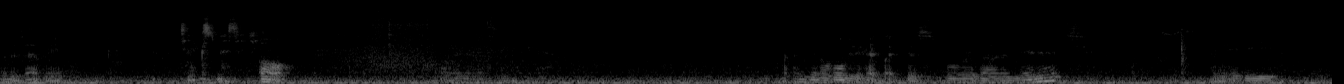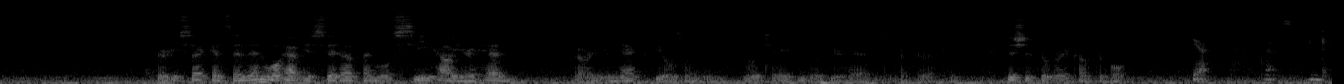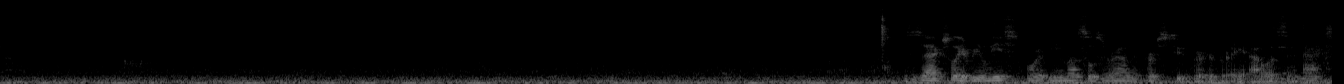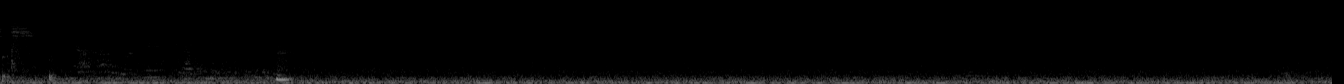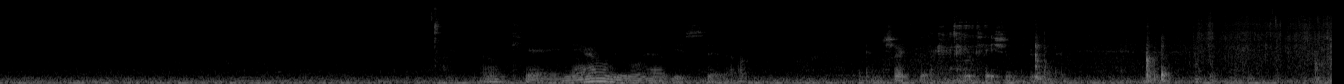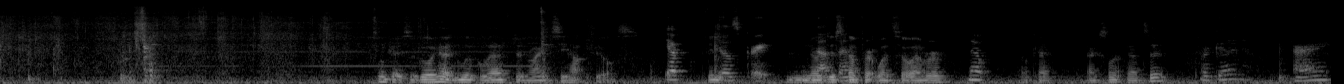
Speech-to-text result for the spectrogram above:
What does that mean? Text message. Oh. I'm gonna hold your head like this for about a minute, or maybe thirty seconds, and then we'll have you sit up and we'll see how your head or your neck feels when you rotate and move your head in different directions. This should feel very comfortable. Yep. It does. Thank you. Is actually a release for the muscles around the first two vertebrae, atlas and axis. Okay, now we will have you sit up and check the rotation of your head. Okay, so go ahead and look left and right and see how it feels. Yep, Any- feels great. No Nothing. discomfort whatsoever? Nope, Okay, excellent, that's it. we're good. All right,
